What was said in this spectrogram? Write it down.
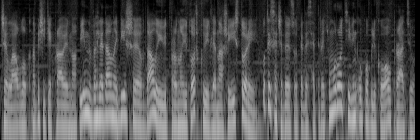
чи Лавлок, напишіть як правильно, він виглядав найбільш вдалою відправною точкою для нашої історії. У 1953 році він опублікував працю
